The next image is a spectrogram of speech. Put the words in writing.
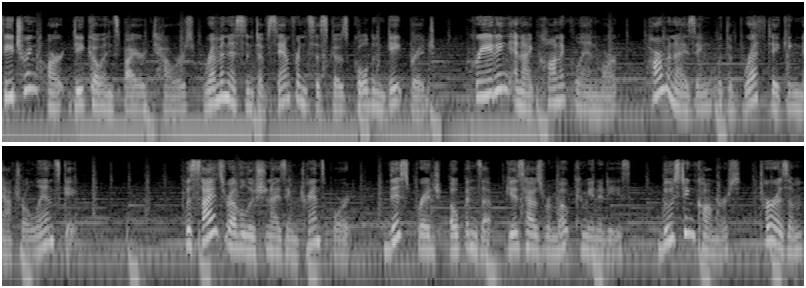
featuring Art Deco-inspired towers reminiscent of San Francisco's Golden Gate Bridge, creating an iconic landmark harmonizing with the breathtaking natural landscape. Besides revolutionizing transport, this bridge opens up Guizhou's remote communities, boosting commerce, tourism,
